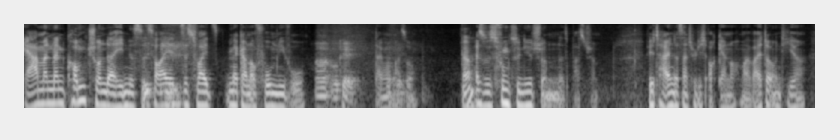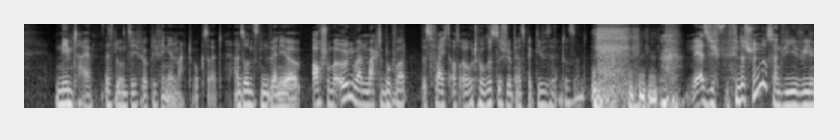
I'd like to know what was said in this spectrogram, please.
ja, man, man kommt schon dahin. Das, das, war jetzt, das war jetzt Meckern auf hohem Niveau. Ah, okay. Sagen wir mal so. Ja? Also es funktioniert schon, das passt schon. Wir teilen das natürlich auch gerne nochmal weiter und hier nehmt teil. Es lohnt sich wirklich, wenn ihr in Magdeburg seid. Ansonsten, wenn ihr auch schon mal irgendwann in Magdeburg wart, ist vielleicht aus eurer touristische Perspektive sehr interessant. also ich finde das schon interessant, wie, wie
